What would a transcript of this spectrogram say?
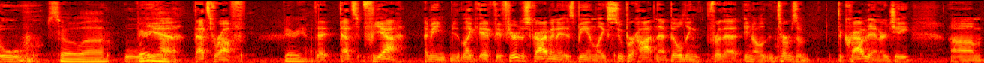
Ooh, So uh, ooh, very yeah, hot. that's rough. Very hot. That that's yeah. I mean, like if if you're describing it as being like super hot in that building for that, you know, in terms of the crowd energy, um,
